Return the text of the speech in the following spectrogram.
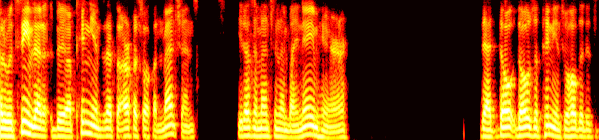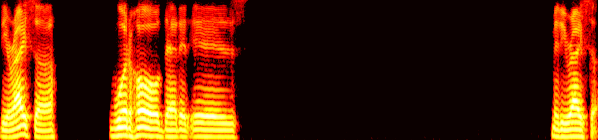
But it would seem that the opinions that the Archa mentions, he doesn't mention them by name here. That th- those opinions who hold that it's the Araisa would hold that it is Midiraisa.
